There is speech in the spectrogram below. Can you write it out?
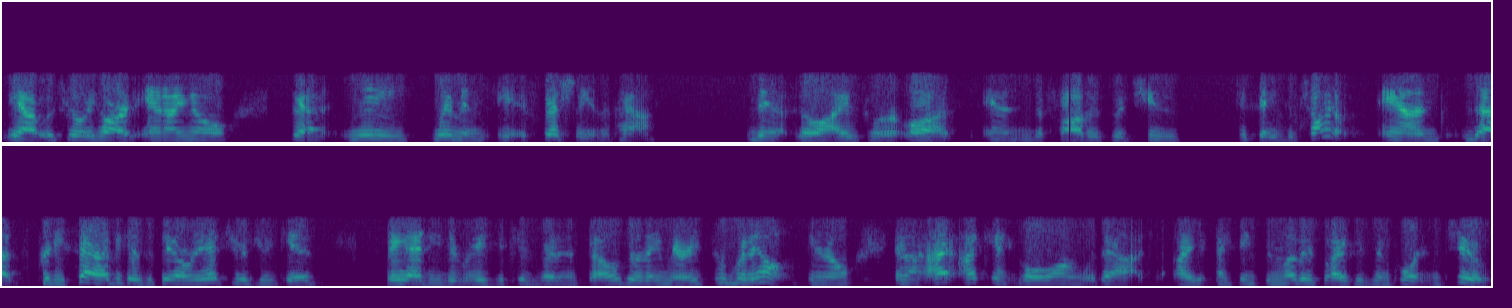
yeah, it was really hard. And I know that many women, especially in the past, that the lives were lost, and the fathers would choose to save the child. And that's pretty sad because if they already had two or three kids, they had to either raise the kids by themselves or they married someone else, you know. And I, I can't go along with that. I, I think the mother's life is important too.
